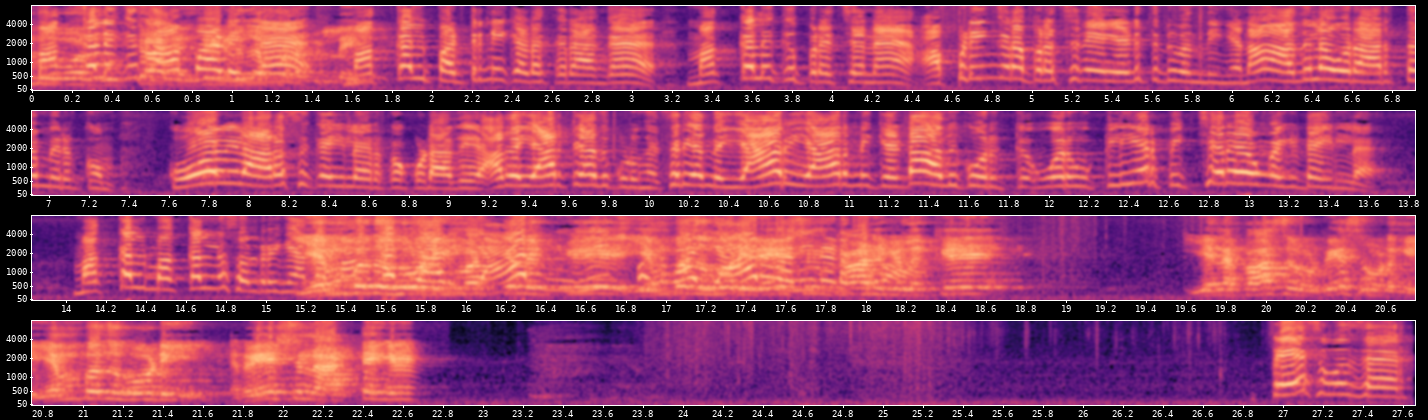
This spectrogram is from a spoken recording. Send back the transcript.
மக்களுக்கு சாப்பாடு இல்ல. மக்கள் பட்டினி கிடக்குறாங்க. மக்களுக்கு பிரச்சனை. அப்படிங்கிற பிரச்சனையை எடுத்துட்டு வந்தீங்கன்னா அதுல ஒரு அர்த்தம் இருக்கும். கோவில் அரசு கையில இருக்க கூடாது அதை யார்கிட்டயாவது கொடுங்க. சரி அந்த யார் யாருன்னு கேட்டா அதுக்கு ஒரு ஒரு கிளியர் பிக்சரே உங்ககிட்ட இல்ல. மக்கள் மக்கள் சொல்றீங்க. எண்பது கோடி மக்களுக்கு எண்பது கோடி ரேஷன் கார்டுகளுக்கு என்ன பாச பேச விடுங்க. எண்பது கோடி ரேஷன் அட்டைகள் பேசுவோம் சார்.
